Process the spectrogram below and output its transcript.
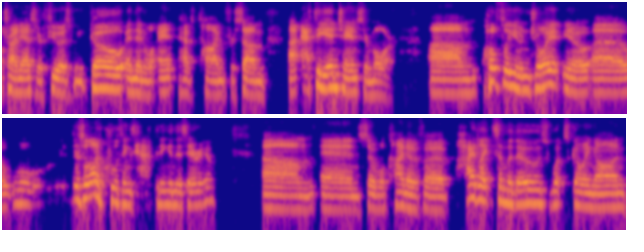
I'll try and answer a few as we go, and then we'll have time for some uh, at the end to answer more. Um, hopefully you enjoy it. You know, uh, we'll, there's a lot of cool things happening in this area. Um, and so we'll kind of uh, highlight some of those, what's going on,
